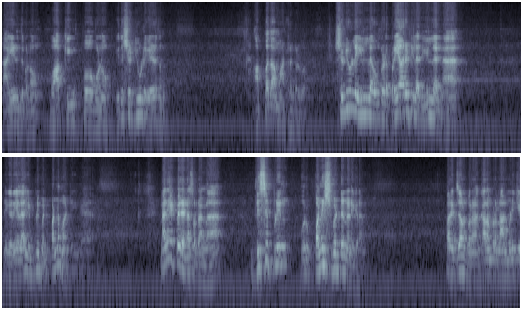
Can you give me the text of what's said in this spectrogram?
நான் எழுந்துக்கணும் வாக்கிங் போகணும் இது ஷெட்யூலில் எழுதணும். அப்போ தான் மாற்றங்கள் வரும். ஷெட்யூலில் இல்லை உங்களோட ப்ரையாரிட்டியில் அது இல்லைன்னா நீங்கள் ரியலாக இம்ப்ளிமெண்ட் பண்ண மாட்டீங்க. நிறைய பேர் என்ன சொல்கிறாங்களா டிசிப்ளின் ஒரு பனிஷ்மெண்ட்டுன்னு நினைக்கிறாங்க. ஃபார் எக்ஸாம்பிள் பாருங்கள் கிளம்புற நாலு மணிக்கு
